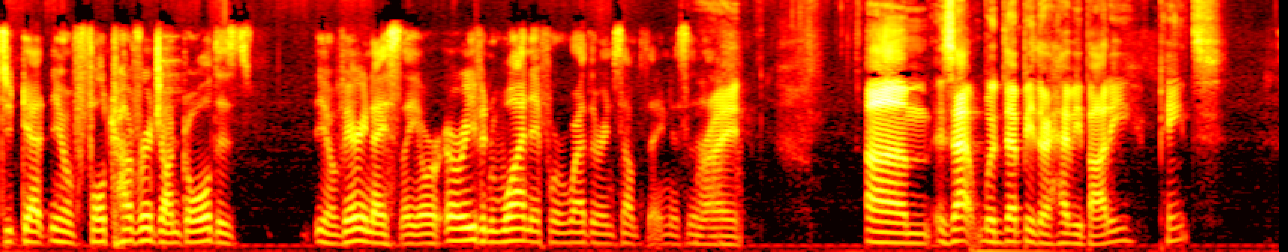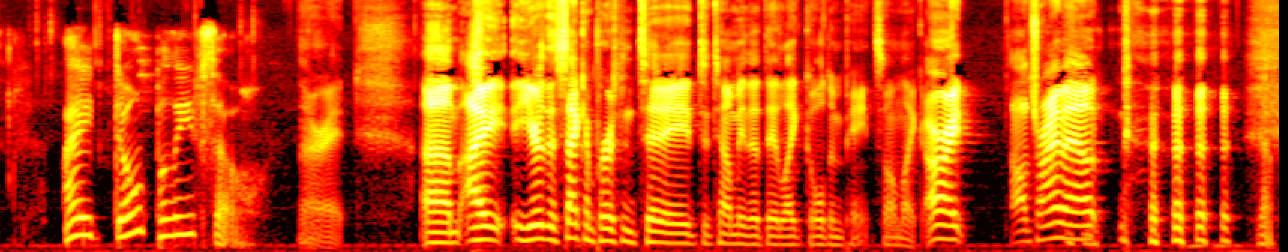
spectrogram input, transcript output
to get you know full coverage on gold is you know very nicely, or or even one if we're weathering something. Is enough. Right. Um, is that would that be their heavy body paints? I don't believe so. All right. Um, I you're the second person today to tell me that they like golden paint, so I'm like, all right, I'll try them out.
